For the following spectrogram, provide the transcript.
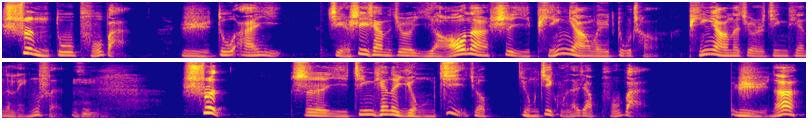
舜都蒲坂，禹都安邑。解释一下呢，就是尧呢是以平阳为都城，平阳呢就是今天的临汾。舜。是以今天的永济，就永济古代叫蒲坂，禹呢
